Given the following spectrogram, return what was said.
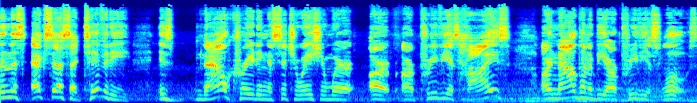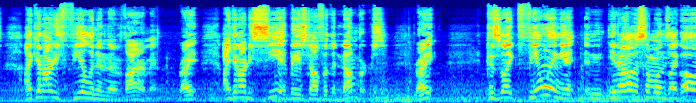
then this excess activity is now creating a situation where our our previous highs are now going to be our previous lows. I can already feel it in the environment, right? I can already see it based off of the numbers, right? Cause like feeling it, and you know how someone's like, "Oh,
